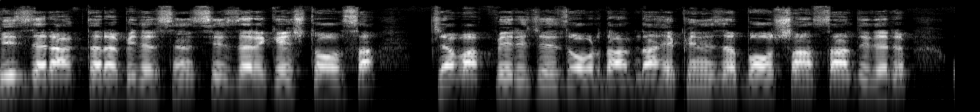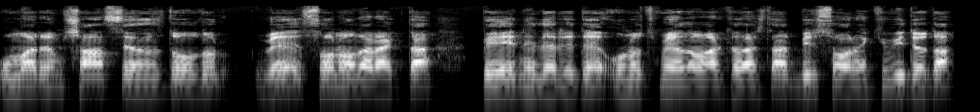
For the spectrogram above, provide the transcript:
bizlere aktarabilirsiniz. Sizlere geç de olsa cevap vereceğiz oradan da. Hepinize bol şanslar dilerim. Umarım şans yanınızda olur ve son olarak da beğenileri de unutmayalım arkadaşlar. Bir sonraki videoda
